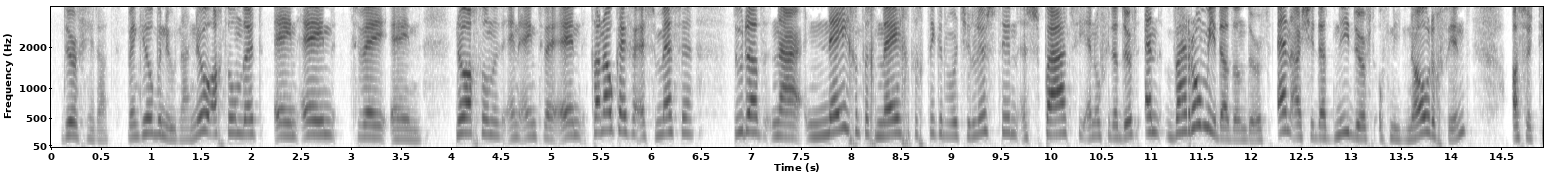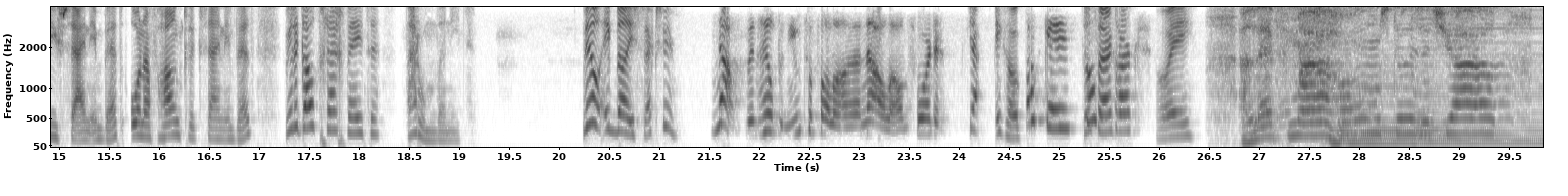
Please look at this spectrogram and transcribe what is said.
Durf je dat? Ben ik heel benieuwd naar 0800 1121. 0800 1121. Kan ook even sms'en. Doe dat naar 9090. Tik het woordje lust in, een spatie en of je dat durft. En waarom je dat dan durft. En als je dat niet durft of niet nodig vindt, assertief zijn in bed, onafhankelijk zijn in bed, wil ik ook graag weten waarom dan niet. Wil, ik bel je straks weer. Nou, ik ben heel benieuwd op alle, naar alle antwoorden. Ja, ik ook. Oké, tot, straks. Hoi. I left my home still as a child.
